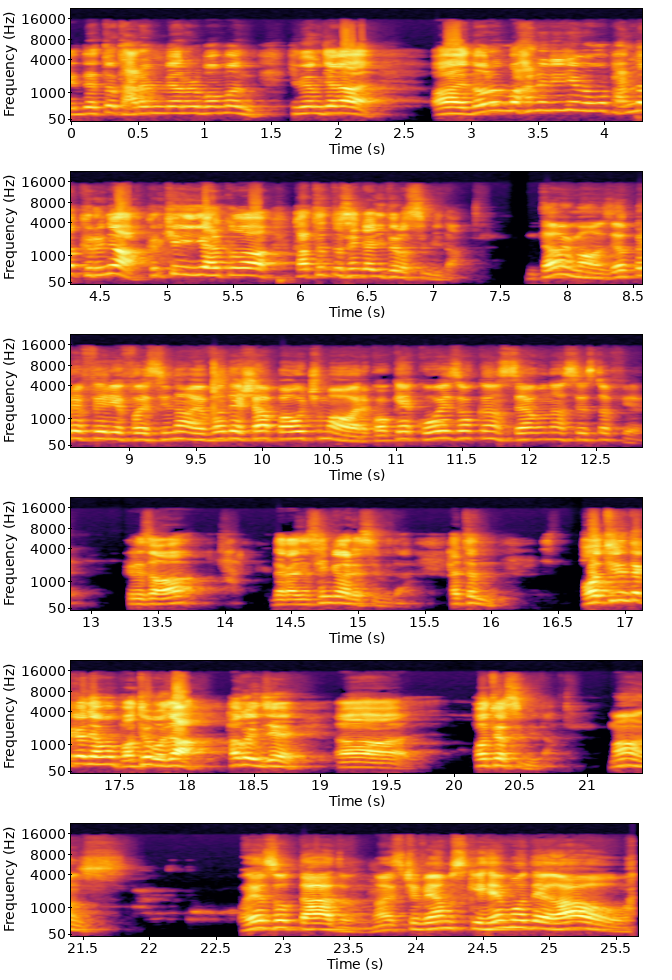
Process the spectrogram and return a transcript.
근데 또 다른 면을 보면 김영재가 아, 너는 뭐 일이면 뭐 밤낮 그러냐? 그렇게 얘기할 것 같은 또 생각이 들었습니다. Então, irmãos, eu preferi, foi assim, não, eu vou deixar para a última hora. Qualquer coisa eu cancelo na sexta-feira. 그래서 내가 이제 생각을 했습니다. 하여튼 버티는 데까지 한번 버텨보자 하고 이제 어, 버텼습니다. Irmãos, resultado, nós tivemos que remodelar o,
